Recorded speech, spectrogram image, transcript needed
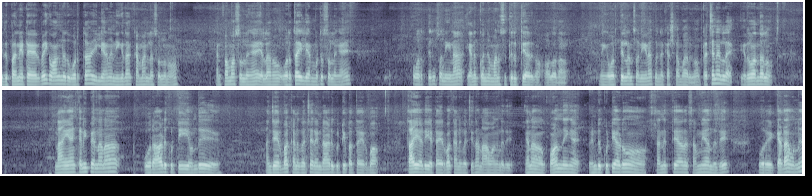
இது பதினெட்டாயிரம் ரூபாய்க்கு வாங்கினது ஒர்த்தா இல்லையான்னு நீங்கள் தான் கமெண்டில் சொல்லணும். கன்ஃபார்மாக சொல்லுங்கள் எல்லோரும் ஒர்த்தா இல்லையான்னு மட்டும் சொல்லுங்கள் ஒருத்தன்னு சொன்னீங்கன்னா எனக்கு கொஞ்சம் மனசு திருப்தியாக இருக்கும் அவ்வளோதான் நீங்கள் ஒருத்தர் இல்லைன்னு சொன்னீங்கன்னா கொஞ்சம் கஷ்டமாக இருக்கும். பிரச்சனை இல்லை எதுவாக இருந்தாலும். நான் என் கணிப்பு என்னென்னா ஒரு ஆடுக்குட்டி வந்து அஞ்சாயிரரூபா கணக்கு வச்சா ரெண்டு ஆடு குட்டி பத்தாயிரரூபா தாய் ஆடு எட்டாயிரரூபா கணக்கு வச்சு தான் நான் வாங்கினது. ஏன்னா குழந்தைங்க ரெண்டு குட்டி ஆடும் தனித்தையாக செம்மையாக இருந்தது. ஒரு கெடா ஒன்று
